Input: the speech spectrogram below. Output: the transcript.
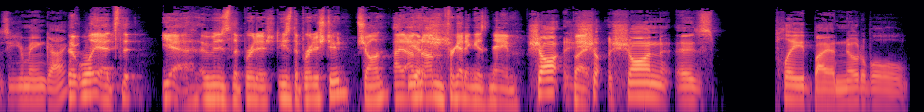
Is he your main guy? Well, yeah, it's the yeah. It was the British. He's the British dude, Sean. I, Yeah, I'm forgetting his name. Sean But- Sean is played by a notable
